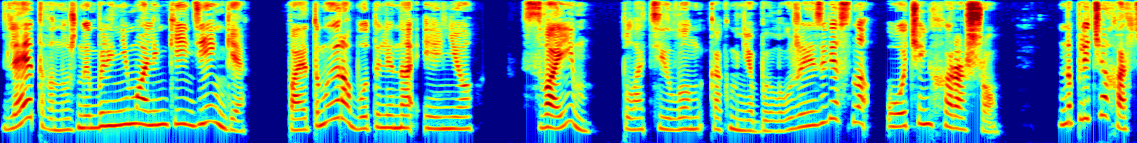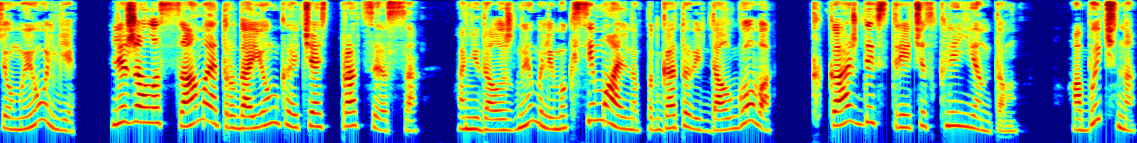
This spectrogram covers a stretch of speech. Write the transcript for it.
Для этого нужны были немаленькие деньги, поэтому и работали на Энио. Своим платил он, как мне было уже известно, очень хорошо. На плечах Артема и Ольги лежала самая трудоемкая часть процесса. Они должны были максимально подготовить Долгова к каждой встрече с клиентом. Обычно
